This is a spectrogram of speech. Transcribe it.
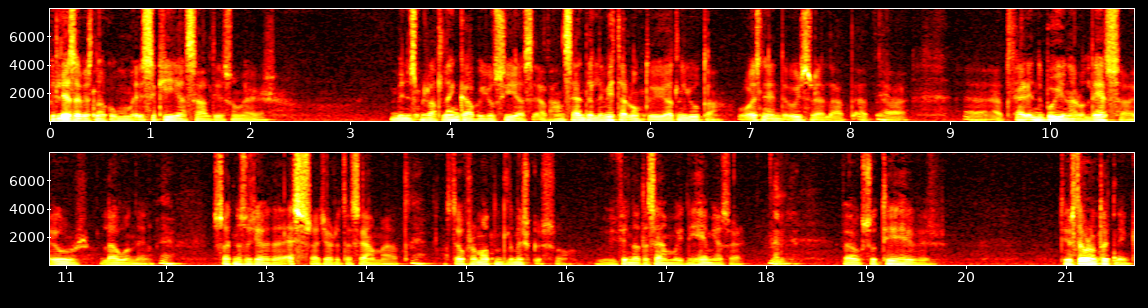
Vi leser visst nok om Ezekias aldri som er minns mig rätt länge av Josias att han sände levitar runt i ödlen Juda och även i Israel att, att, ja. att, att färre in i byn och läsa ur loven. ja. Så att nu så gör det Esra gör det samma att yeah. stå från maten till Myskus så vi finner det samma i Nehemias här. Yeah bøk, så det hever, det er større tøytning.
